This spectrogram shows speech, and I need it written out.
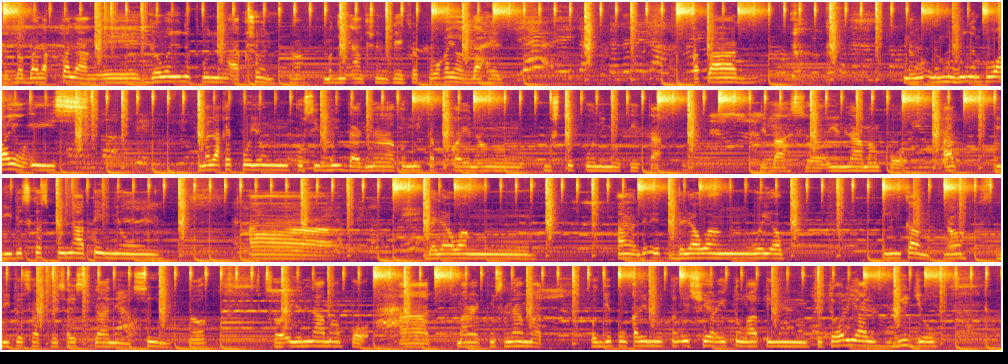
nagbabalak pa lang eh gawa nyo na po ng action no? maging action taker po kayo dahil kapag nang, namuhunan po kayo is malaki po yung posibilidad na kumita po kayo ng gusto po ninyong kita. Di ba so yun lamang po. At i-discuss po natin yung ah dalawang d- dalawang way of income no dito sa precise planning soon no? So yun lamang po. At maraming po salamat. Huwag niyo pong kalimutang i-share itong ating tutorial video.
